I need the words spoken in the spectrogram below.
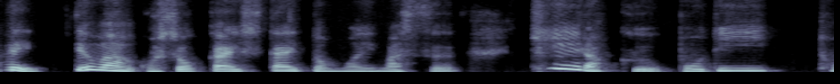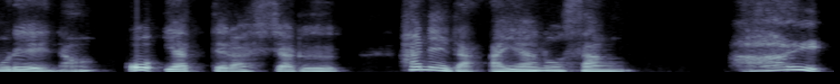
うはい。ではご紹介したいと思います。経絡ボディトレーナーをやってらっしゃる羽田彩乃さん。はい。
